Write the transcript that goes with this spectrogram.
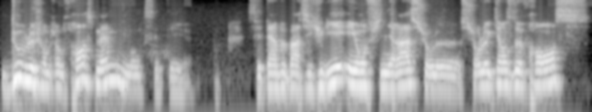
double champion de France même, donc c'était, c'était un peu particulier. Et on finira sur le, sur le 15 de France,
